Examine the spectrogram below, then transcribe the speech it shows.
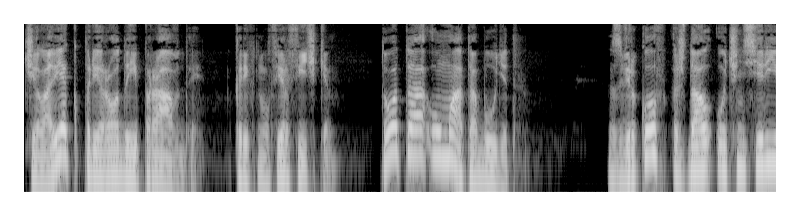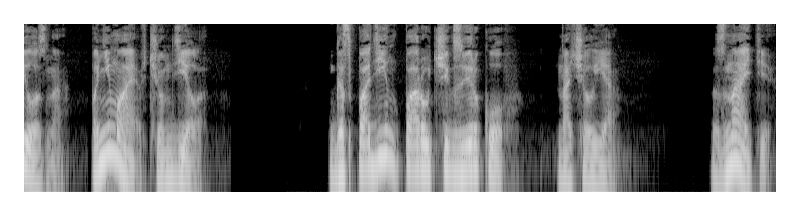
«Человек природы и правды!» — крикнул Ферфичкин. «То-то ума-то будет!» Зверков ждал очень серьезно, понимая, в чем дело. «Господин поручик Зверков», — начал я, — «знайте,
